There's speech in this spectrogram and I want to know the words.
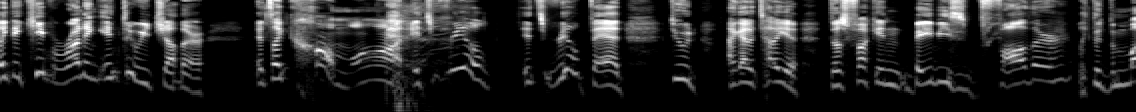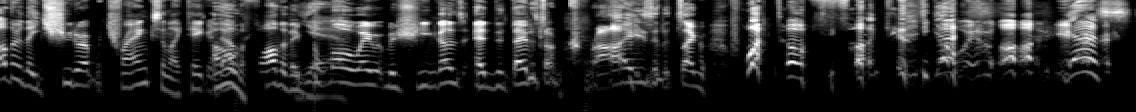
Like they keep running into each other. It's like, come on, it's real. It's real bad, dude. I gotta tell you, those fucking babies' father, like the, the mother, they shoot her up with tranks and like take her Oh, down. The father, they yeah. blow away with machine guns, and the dinosaur cries, and it's like, what the fuck is Yes. going on here? Yes.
